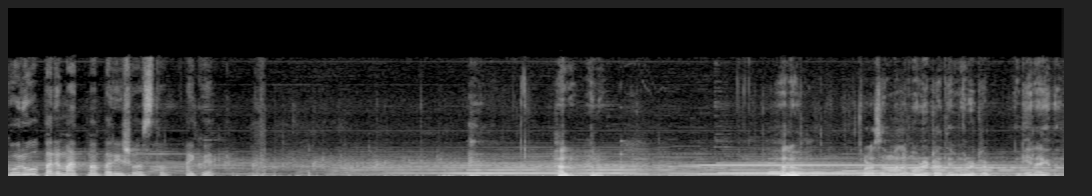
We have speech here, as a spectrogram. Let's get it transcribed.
गुरु परमात्मा परेशू असतो. ऐकूया. Hello hello. हॅलो. थोडासा मला मॉनिटर आहे मॉनिटर गेला एकदम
